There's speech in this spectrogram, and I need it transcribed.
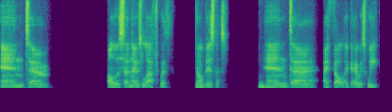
And um, all of a sudden, I was left with no business. Mm-hmm. And uh, I felt like I was weak.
